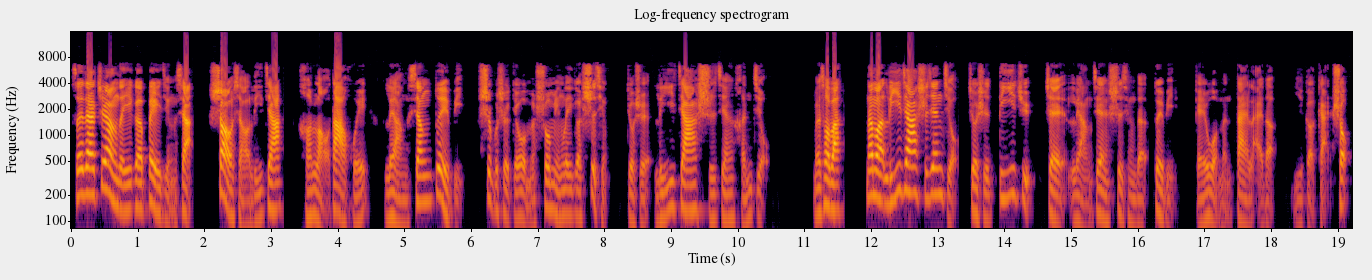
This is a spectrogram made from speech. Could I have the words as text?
所以在这样的一个背景下。少小离家和老大回两相对比，是不是给我们说明了一个事情？就是离家时间很久，没错吧？那么离家时间久，就是第一句这两件事情的对比给我们带来的一个感受。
